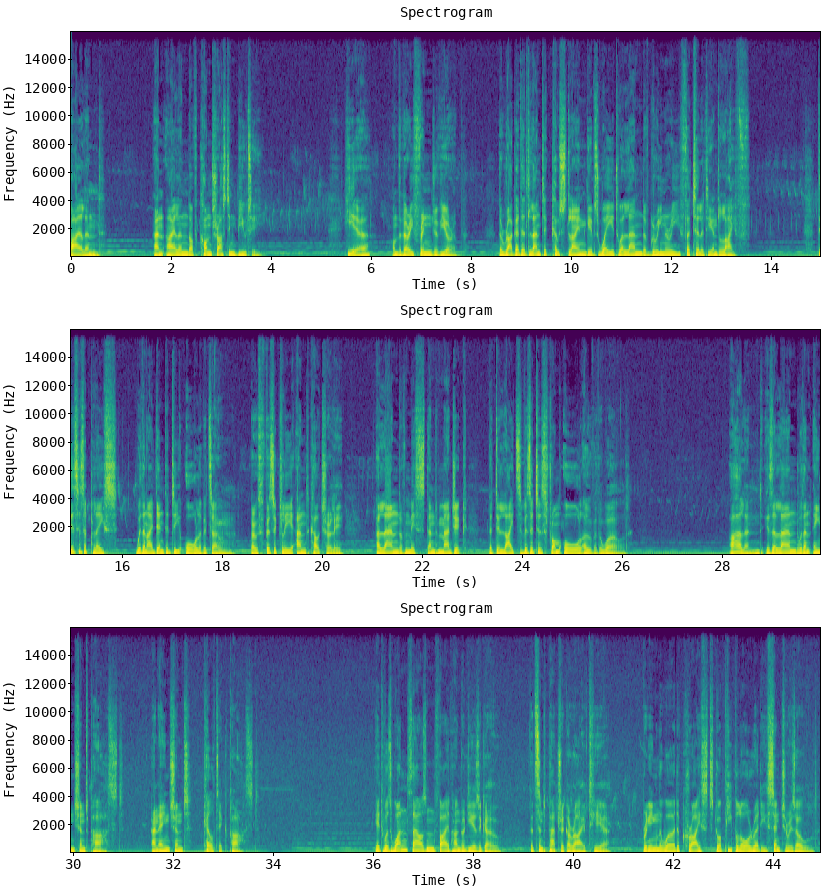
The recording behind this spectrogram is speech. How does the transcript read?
Ireland, an island of contrasting beauty. Here, on the very fringe of Europe, the rugged Atlantic coastline gives way to a land of greenery, fertility, and life. This is a place with an identity all of its own, both physically and culturally, a land of mist and magic that delights visitors from all over the world. Ireland is a land with an ancient past, an ancient Celtic past. It was 1,500 years ago that St. Patrick arrived here, bringing the word of Christ to a people already centuries old.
